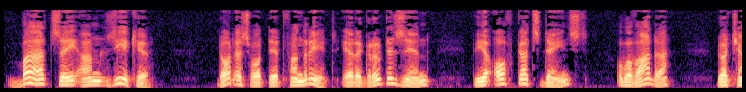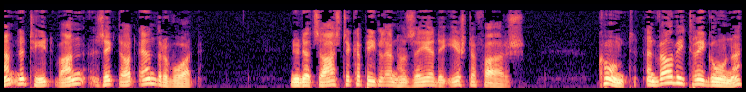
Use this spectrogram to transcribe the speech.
but zij am zeker. Dat is wat dit van redt. Ihre grote zin, wie of Gods dienst, aber wada, dat komt een tijd, wann zich dat änderen wordt. Nu dat zesde kapitel in Hosea, de eerste vers. Komt, en wel wie teruggaan,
